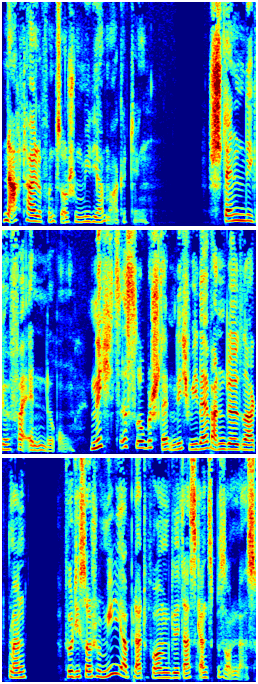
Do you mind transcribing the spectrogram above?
Nachteile von Social Media Marketing. Ständige Veränderung. Nichts ist so beständig wie der Wandel, sagt man. Für die Social Media Plattformen gilt das ganz besonders.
